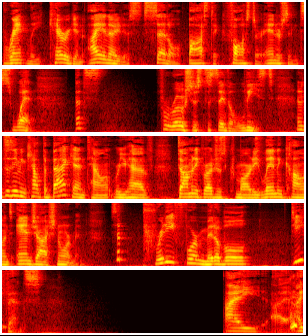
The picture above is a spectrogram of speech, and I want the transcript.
Brantley, Kerrigan, Ioannidis, Settle, Bostic, Foster, Anderson, Sweat. That's ferocious to say the least. And it doesn't even count the back end talent where you have Dominique Rodgers-Cromartie, Landon Collins, and Josh Norman. It's a pretty formidable defense. I, I, I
